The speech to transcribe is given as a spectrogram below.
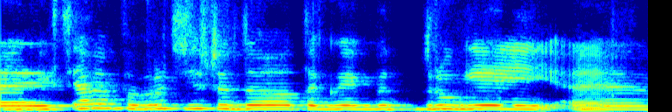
E, chciałabym powrócić jeszcze do tego jakby drugiej e,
